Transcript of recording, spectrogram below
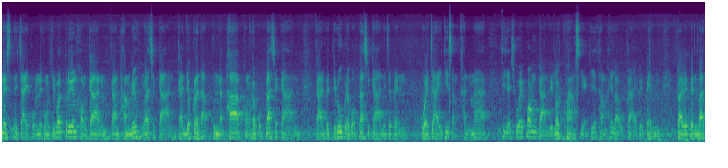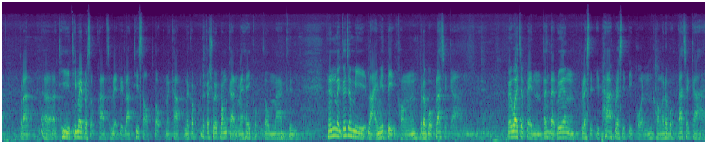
ในในใจผมเนี่ยผมคิดว่าเรื่องของการการทำเรื่องของราชการ การยกระดับคุณภาพของระบบราชการ การปฏิรูประบบราชการเนี่ยจะเป็นหัวใจที่สำคัญมาก ที่จะช่วยป้องกันหรือลดความเสี่ยงที่จะทำให้เรากลายไปเป็น กลายไปเป็นรัฐรัฐที่ที่ไม่ประสบความสำเร็จหรือรัฐที่สอบตกนะครับแล้วก็แล้วก็ช่วยป้องกันไม่ให้กบต้มมากขึ้นนั้นมันก็จะมีหลายมิติของระบบราชการ ไม่ว่าจะเป็นตั้งแต่เรื่องประสิทธิภาพประสิทธิผลของระบบราชการ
